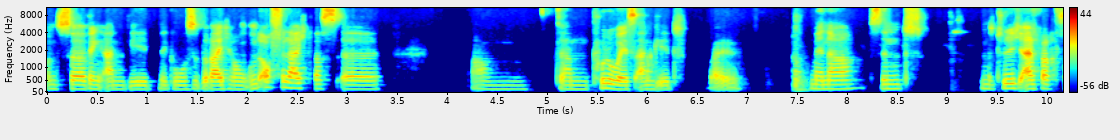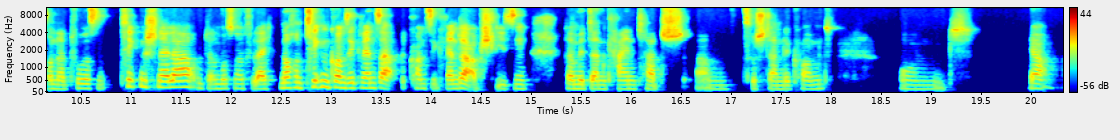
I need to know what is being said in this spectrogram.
und Serving angeht, eine große Bereicherung und auch vielleicht was äh, ähm, dann Pullaways angeht, weil Männer sind natürlich einfach von Natur aus ein Ticken schneller und dann muss man vielleicht noch einen Ticken konsequenter, konsequenter abschließen, damit dann kein Touch ähm, zustande kommt. Und ja,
